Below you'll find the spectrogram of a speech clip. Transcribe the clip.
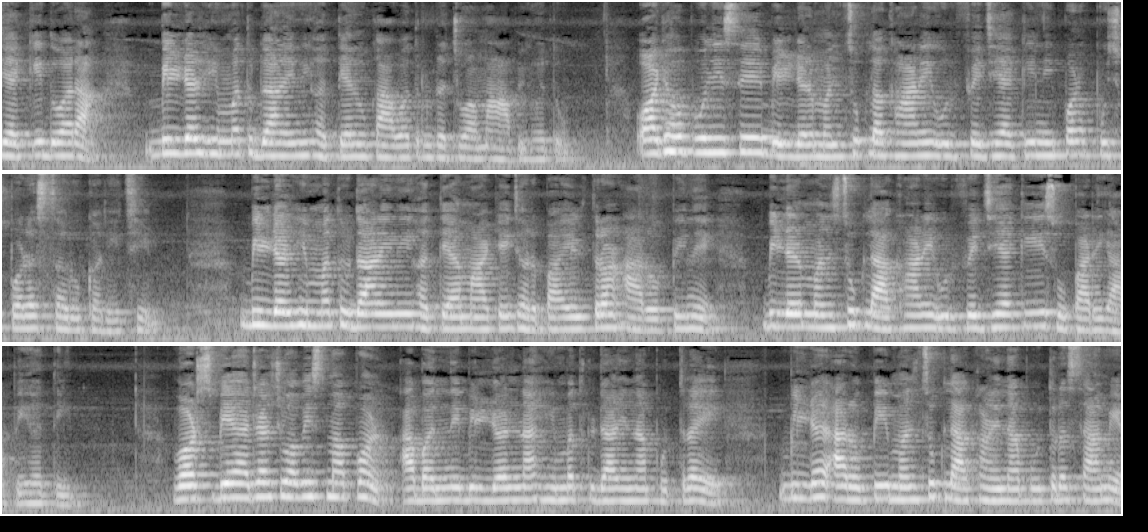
જેકી દ્વારા બિલ્ડર હિંમત ઉદાણીની હત્યાનું કાવતરું રચવામાં આવ્યું હતું. ઓઢવ પોલીસે બિલ્ડર મનસુખ લખાણી, ઉર્ફે જેકીની પણ પૂછપરછ શરૂ કરી છે. બિલ્ડર હિંમત ઉદાણીની હત્યા માટે ઝડપાયેલ ત્રણ આરોપીને બિલ્ડર મનસુખ લાખાણી, ઉર્ફે જેકીએ સુપારી આપી હતી. વર્ષ બે હજાર ચોવીસમાં પણ આ બંને બિલ્ડરના હિંમત ઉદાણીના પુત્રએ બિલ્ડર આરોપી મનસુખ લાખાણીના પુત્ર સામે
